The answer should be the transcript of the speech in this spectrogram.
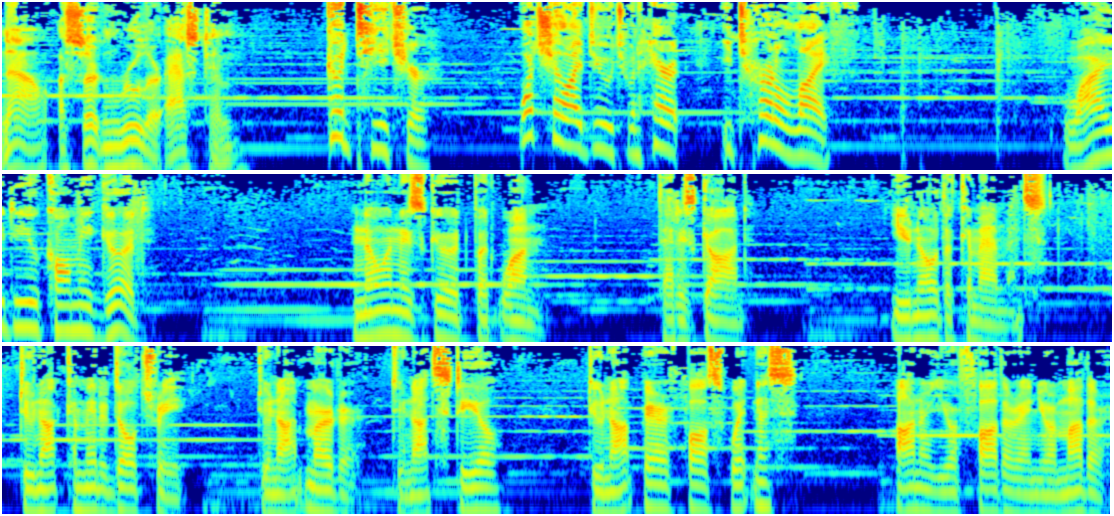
Now a certain ruler asked him, Good teacher, what shall I do to inherit eternal life? Why do you call me good? No one is good but one, that is God. You know the commandments. Do not commit adultery. Do not murder. Do not steal. Do not bear false witness. Honor your father and your mother.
